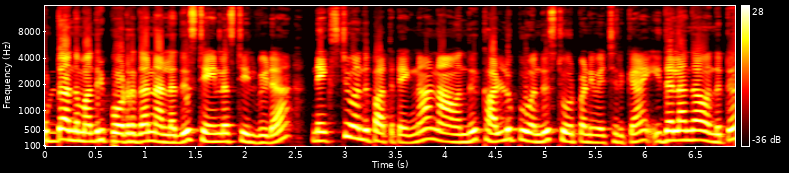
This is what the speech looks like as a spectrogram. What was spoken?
உட் அந்த மாதிரி போடுறது தான் நல்லது ஸ்டெயின்லெஸ் ஸ்டீல் விட. நெக்ஸ்ட்டு வந்து பார்த்துட்டிங்கன்னா நான் வந்து கல்லுப்பு வந்து ஸ்டோர் பண்ணி வச்சுருக்கேன். இதெல்லாம் தான் வந்துட்டு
